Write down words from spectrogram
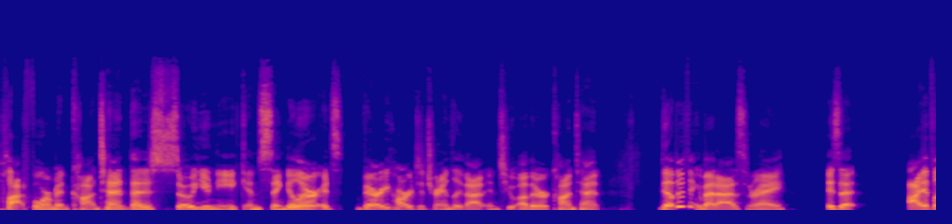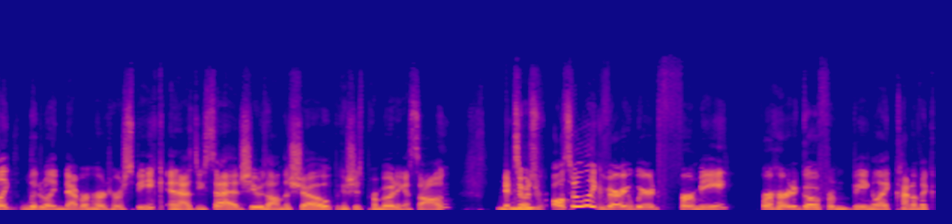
platform and content that is so unique and singular. It's very hard to translate that into other content. The other thing about Addison Rae is that I have like literally never heard her speak. And as you said, she was on the show because she's promoting a song. Mm-hmm. And so it's also like very weird for me for her to go from being like kind of like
